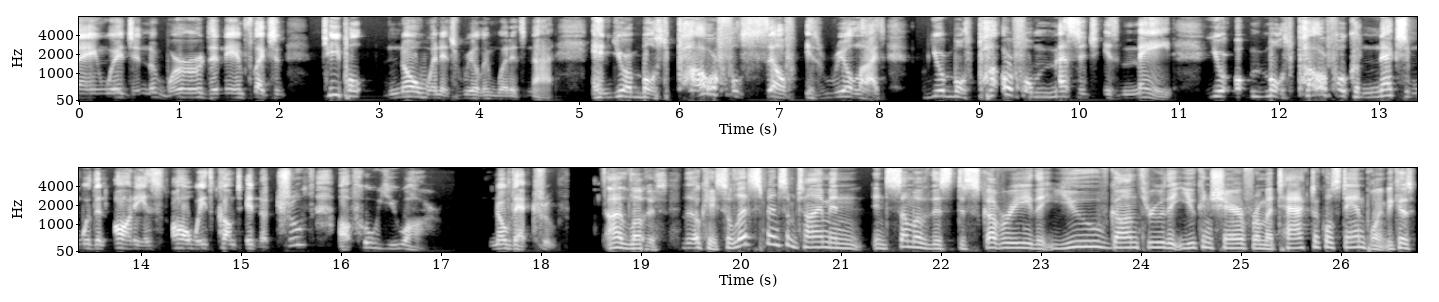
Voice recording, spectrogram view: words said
language and the words and the inflection. People know when it's real and when it's not. And your most powerful self is realized. Your most powerful message is made. Your uh, most powerful connection with an audience always comes in the truth of who you are. Know that truth. I love this. Okay, so let's spend some time in in some of this discovery that you've gone through that you can share from a tactical standpoint because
